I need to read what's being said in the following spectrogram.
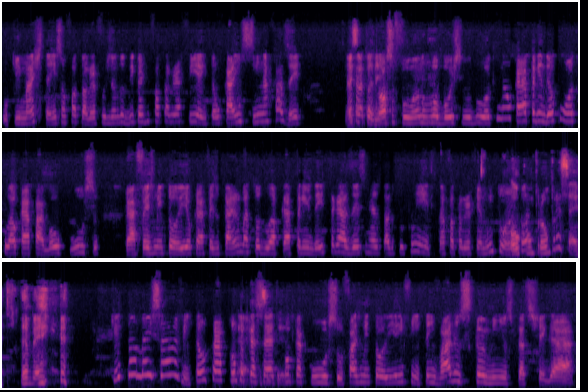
o que mais tem são fotógrafos dando dicas de fotografia. Então o cara ensina a fazer. Não é aquela coisa, nossa, fulano roubou o estilo do outro. Não, o cara aprendeu com o outro lá, o cara pagou o curso, o cara fez mentoria, o cara fez o caramba todo lá para aprender e trazer esse resultado para o cliente. Então a fotografia é muito ampla. Ou comprou um preset também. que também serve. Então o cara compra é, preset, compra curso, faz mentoria, enfim, tem vários caminhos para se chegar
